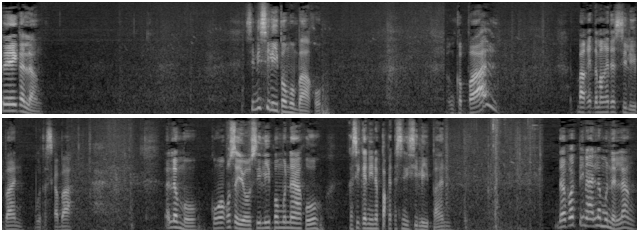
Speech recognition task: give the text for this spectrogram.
Teka lang. Sinisilipan mo ba ako? Ang kapal! Bakit naman kita silipan? Butas ka ba? Alam mo, kung ako sa'yo, silipan mo na ako. Kasi kanina pa kita sinisilipan. Dapat pinaalam mo na lang.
